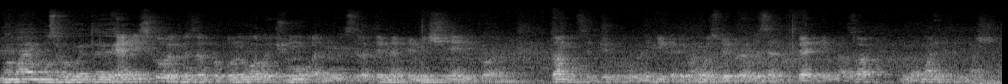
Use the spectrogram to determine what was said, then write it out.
Ми маємо зробити. Для військових ми запропонували, чому адміністративне приміщення і. Там сидів головний лікар, вони вибралися 5 днів назад нормальне приміщення.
